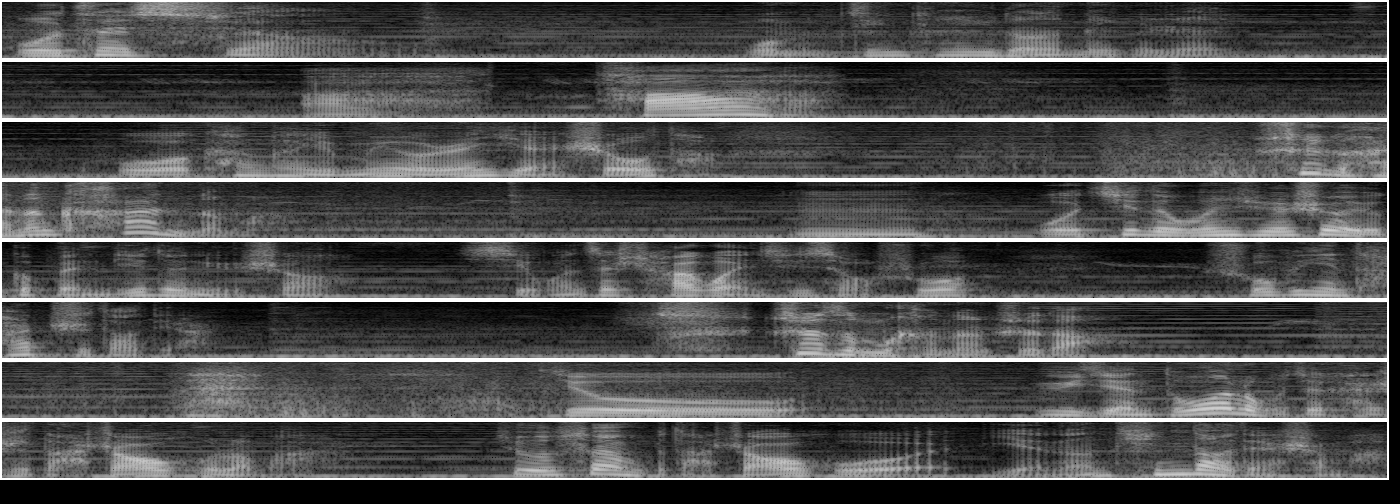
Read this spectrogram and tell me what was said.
我在想，我们今天遇到的那个人啊，他，我看看有没有人眼熟他。这个还能看的吗？嗯，我记得文学社有个本地的女生，喜欢在茶馆写小说，说不定她知道点儿。这怎么可能知道？哎，就遇见多了，不就开始打招呼了吗？就算不打招呼，也能听到点什么。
